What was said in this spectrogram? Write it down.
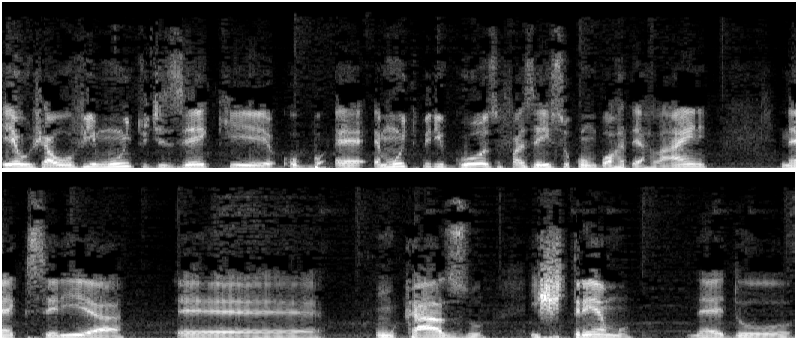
eu já ouvi muito dizer que é, é muito perigoso fazer isso com borderline, né, que seria é, um caso extremo né, do,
